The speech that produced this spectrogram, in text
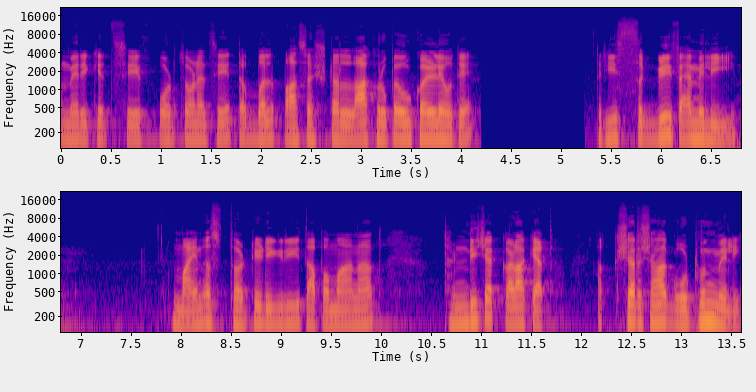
अमेरिकेत सेफ पोहोचवण्याचे तब्बल पासष्ट लाख रुपये उकळले होते. तर ही सगळी फॅमिली मायनस थर्टी डिग्री तापमानात थंडीच्या कडाक्यात अक्षरशः गोठून मेली.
